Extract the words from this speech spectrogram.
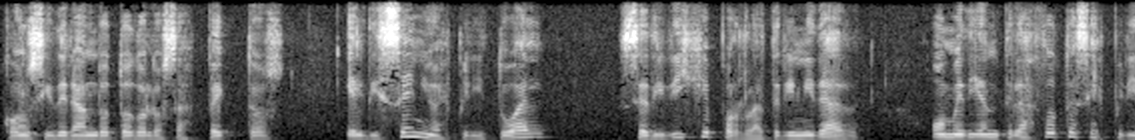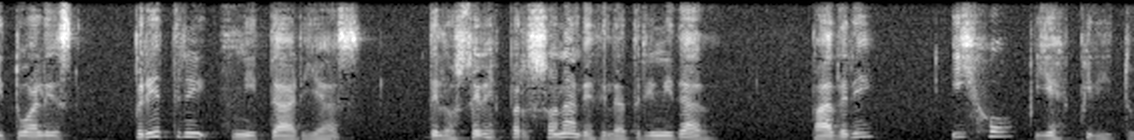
Considerando todos los aspectos, el diseño espiritual se dirige por la Trinidad o mediante las dotes espirituales pretrinitarias de los seres personales de la Trinidad, Padre, Hijo y Espíritu.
